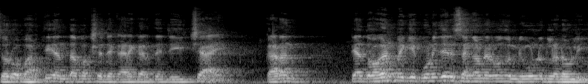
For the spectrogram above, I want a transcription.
सर्व भारतीय जनता पक्षाच्या कार्यकर्त्यांची इच्छा आहे. कारण त्या दोघांपैकी कोणी जरी संगमनेरमधून निवडणूक लढवली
